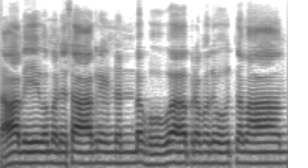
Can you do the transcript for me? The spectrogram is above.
तामेव मनसा गृह्णन् बभूव प्रमदोत्तमाम्।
